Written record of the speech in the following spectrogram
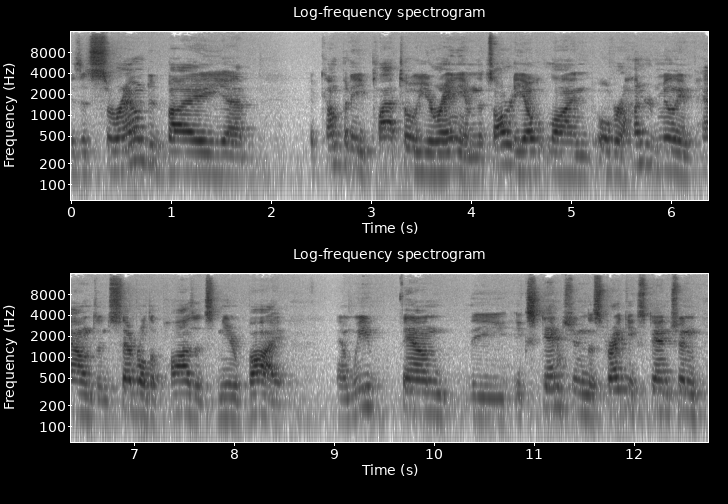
is it's surrounded by uh, the company Plateau Uranium that's already outlined over 100 million pounds in several deposits nearby. And we found the extension, the strike extension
